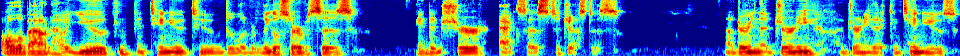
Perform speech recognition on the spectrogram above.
all about how you can continue to deliver legal services and ensure access to justice. Now, during that journey, a journey that continues,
